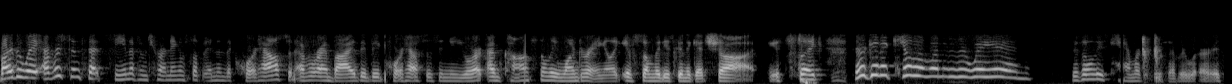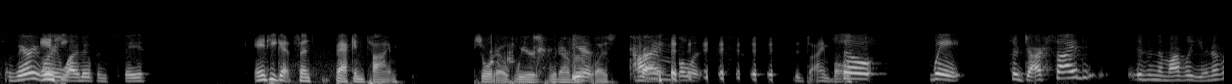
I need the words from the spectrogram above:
By the way, ever since that scene of him turning himself in in the courthouse, whenever I'm by the big courthouses in New York, I'm constantly wondering like if somebody's going to get shot. It's like they're going to kill him on their way in. There's all these camera crews everywhere. It's a very very he- wide open space. And he got sent back in time, sort of weird, whatever Yes, it was. time Right. bullets. the time ball. So, wait. So Darkseid is in the Marvel universe.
